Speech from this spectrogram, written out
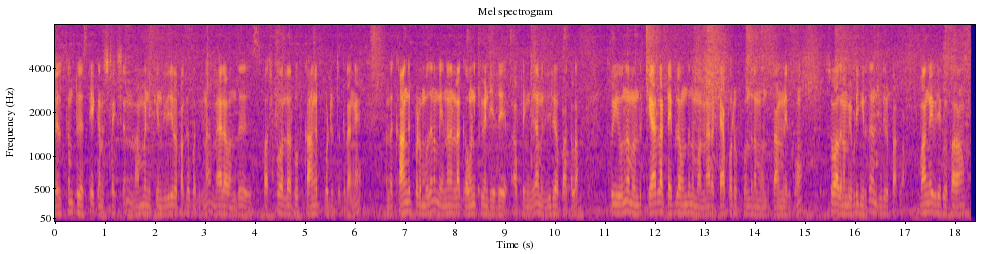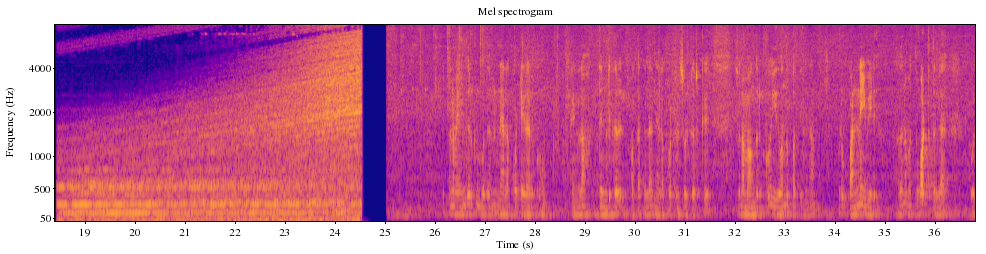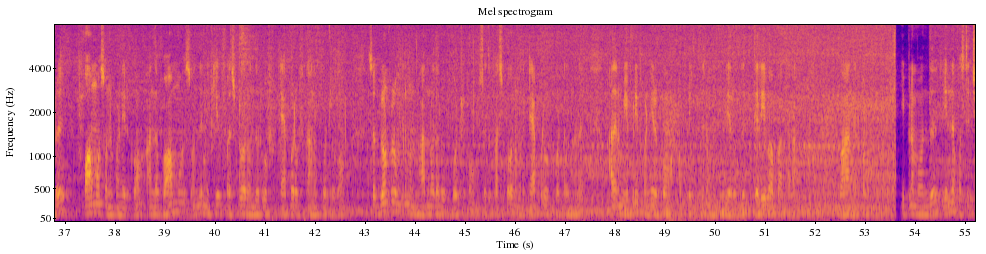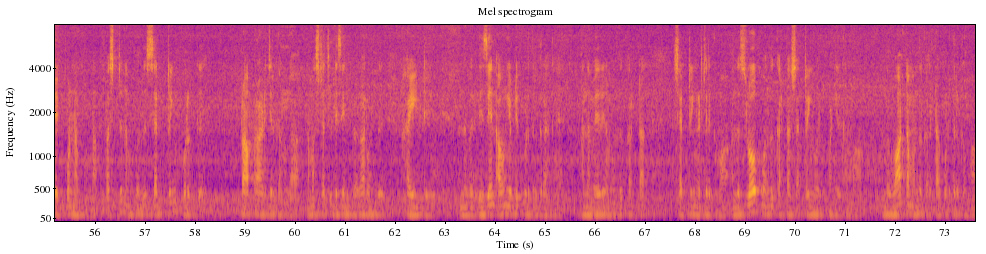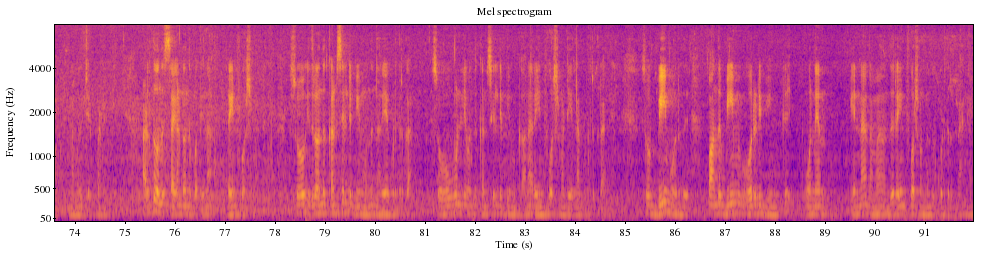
Welcome to SK construction நம்ம இன்றைக்கி இந்த வீடியோவில் பார்க்க பார்த்தீங்கன்னா மேலே வந்து ஃபஸ்ட் ஃப்ளோரில் ரூஃப் காங்கிரட் போட்டுட்ருக்குறாங்க அந்த காங்கிரட் போடும்போது நம்ம என்னென்னலாம் கவனிக்க வேண்டியது அப்படிங்கிறது நம்ம இந்த வீடியோவை பார்க்கலாம். ஸோ இது வந்து நம்ம வந்து கேரளா டைப்பில் வந்து நம்ம மேலே டேப்பர் ரூஃப் வந்து நம்ம வந்து பிளான் பண்ணியிருக்கோம். ஸோ அதை நம்ம எப்படிங்கிறத அந்த வீடியோவில் பார்க்கலாம். வாங்க வீடியோக்குள்ள பார்க்கலாம் இப்போ நம்ம எங்கே இருக்கும்போது நிலக்கோட்டையில் இருக்கும். ஓகேங்களா? திண்டுக்கல் பக்கத்தில் நிலக்கோட்டைன்னு சொல்லிட்டு இருக்குது ஸோ நம்ம அங்கே இருக்கோம். இது வந்து பார்த்திங்கன்னா ஒரு பண்ணை வீடு. அதாவது நம்ம தோட்டத்தில் ஒரு ஃபார்ம் ஹவுஸ் ஒன்று பண்ணியிருக்கோம். அந்த ஃபார்ம் ஹவுஸ் வந்து இன்றைக்கி ஃபர்ஸ்ட் ஃப்ளோர் வந்து ரூஃப் டேப்பர் ரூஃப் காங்கிரட் போட்டிருக்கோம். ஸோ கிரவுண்ட் ஃப்ளோர் வந்து நம்ம நார்மலாக தான் ரூஃப் போட்டிருக்கோம். ஸோ இது ஃபஸ்ட் ஃப்ளோர் நம்ம டேப்பர் ரூஃப் போட்டதுனால அதை நம்ம எப்படி பண்ணியிருக்கோம் அப்படிங்கிறது நம்ம இந்த வீடியோ வந்து தெளிவாக பார்க்கலாம். வாங்க போகலாம் இப்போ நம்ம வந்து என்ன ஃபஸ்ட்டு செக் பண்ணோம் அப்படின்னா ஃபஸ்ட்டு நமக்கு வந்து சென்ட்ரிங் ஒர்க்கு ப்ராப்பராக அடிச்சிருக்காங்களா நம்ம ஸ்ட்ரக்சர் டிசைன் பிரகாரம் வந்து ஹைட்டு அந்த மாதிரி டிசைன் அவங்க எப்படி கொடுத்துருக்குறாங்க அந்த மாதிரி நம்ம வந்து கரெக்டாக ஷட்டரிங் அடிச்சிருக்குமா? அந்த ஸ்லோப் வந்து கரெக்டாக ஷட்டரிங் ஒர்க் பண்ணியிருக்கோமா அந்த வாட்டம் வந்து கரெக்டாக கொடுத்துருக்கோமா? நம்ம வந்து செக் பண்ணி. அடுத்து வந்து செகண்ட் வந்து பார்த்திங்கன்னா ரெயின்ஃபோர்ஸ்மெண்ட் ஸோ இதில் வந்து கன்சல்ட் பீம் வந்து நிறைய கொடுத்துருக்காங்க. ஸோ ஒவ்வொன்றிலையும் வந்து கன்சீல்டு பீமுக்கான ரெயின்ஃபோர்ஸ்மெண்ட் என்ன கொடுத்துருக்குறாங்க. ஸோ பீம் வருது. இப்போ அந்த பீமு ஒரு அடி பீமுக்கு ஒன்று என்ன நம்ம வந்து ரெயின்ஃபோர்ஸ்மெண்ட் வந்து கொடுத்துருக்குறாங்க.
